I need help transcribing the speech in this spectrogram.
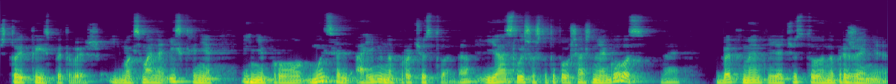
что и ты испытываешь. И максимально искренне, и не про мысль, а именно про чувство. Да? Я слышу, что ты повышаешь на меня голос, да? В этот момент я чувствую напряжение,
